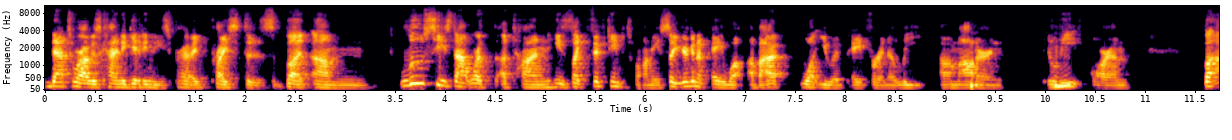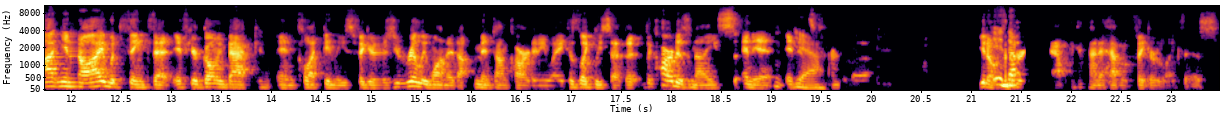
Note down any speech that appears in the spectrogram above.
that's where I was kind of getting these prices. But um, Lucy's not worth a ton. He's like 15 to 20. So you're going to pay what about what you would pay for an elite, a modern mm-hmm. elite mm-hmm. for him but I, you know, I would think that if you're going back and collecting these figures, you really want it uh, mint on card anyway, because like we said, the, the card is nice and it, mm, it yeah. kind of a, you know, that, to kind of have a figure like this.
